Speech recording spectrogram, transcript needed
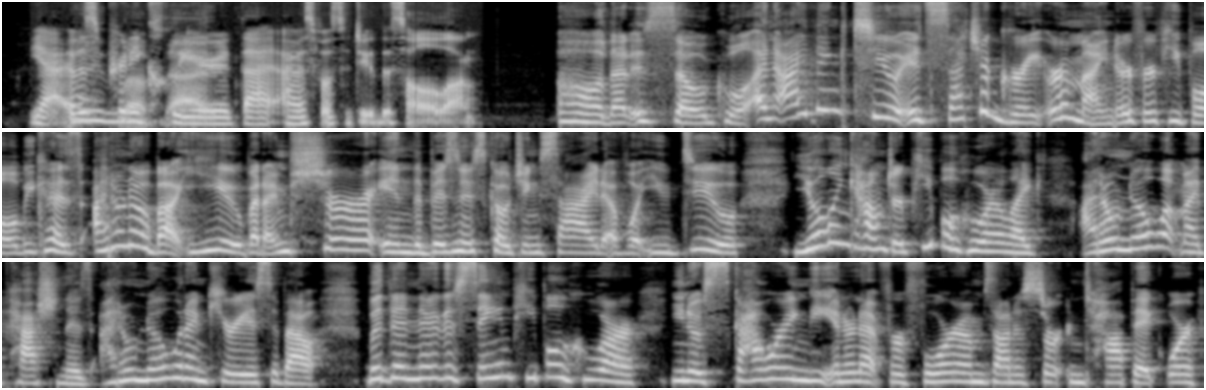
yeah, it was pretty clear that. that I was supposed to do this all along. Oh, that is so cool. And I think too, it's such a great reminder for people because I don't know about you, but I'm sure in the business coaching side of what you do, you'll encounter people who are like, I don't know what my passion is. I don't know what I'm curious about. But then they're the same people who are, you know, scouring the internet for forums on a certain topic or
